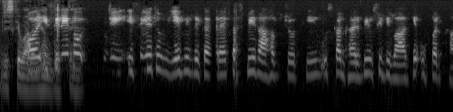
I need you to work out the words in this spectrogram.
जिसके बारे में हम देखते तो हैं। जी इसलिए तो ये भी ज़िक्र है कस्बी राहब जो थी उसका घर भी उसी दीवार के ऊपर था।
